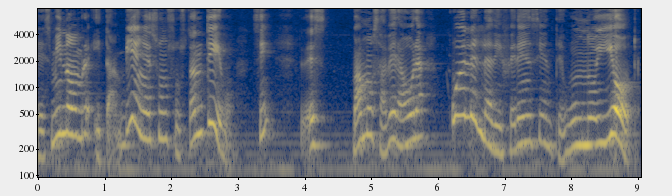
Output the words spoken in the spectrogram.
es mi nombre y también es un sustantivo, ¿sí? Es, vamos a ver ahora cuál es la diferencia entre uno y otro.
